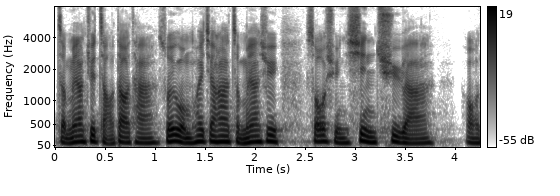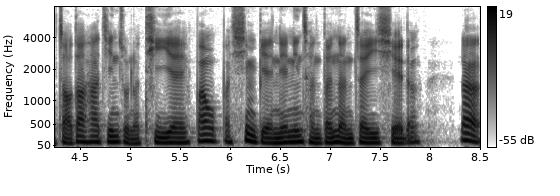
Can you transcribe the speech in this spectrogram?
怎么样去找到他？所以我们会教他怎么样去搜寻兴趣啊，哦，找到他精准的 TA，包括性别、年龄层等等这一些的。那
